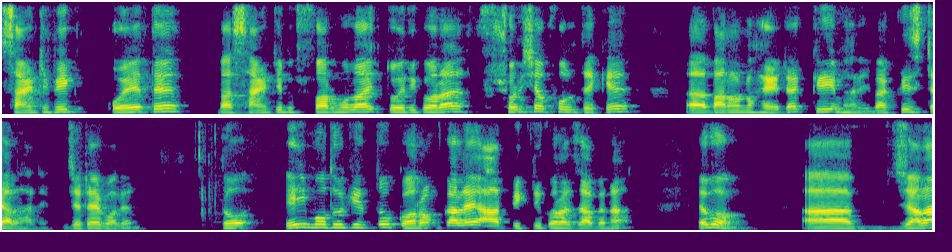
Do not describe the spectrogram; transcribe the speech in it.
সাইন্টিফিক ওয়েতে বা সাইন্টিফিক ফর্মুলায় তৈরি করা সরিষা ফুল থেকে বানানো হয় এটা ক্রিম হানি বা ক্রিস্টাল হানি, যেটাই বলেন। তো এই মধু কিন্তু গরমকালে আর বিক্রি করা যাবে না। এবং যারা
